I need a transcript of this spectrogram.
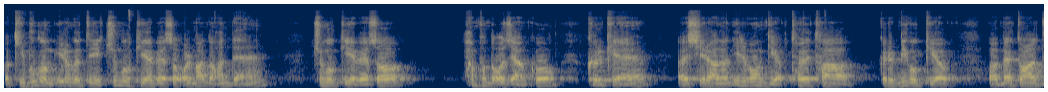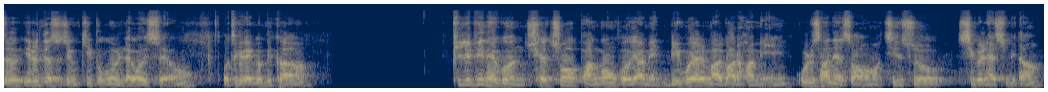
어, 기부금 이런 것들이 중국 기업에서 얼마도 한데 중국 기업에서 한 푼도 오지 않고 그렇게 어, 싫어하는 일본 기업, 토요타 그리고 미국 기업, 어, 맥도날드 이런 데서 지금 기부금을 내고 있어요. 어떻게 된 겁니까? 필리핀 해군 최초 방공 호위함인 미구엘 말바르함이 울산에서 진수식을 했습니다.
